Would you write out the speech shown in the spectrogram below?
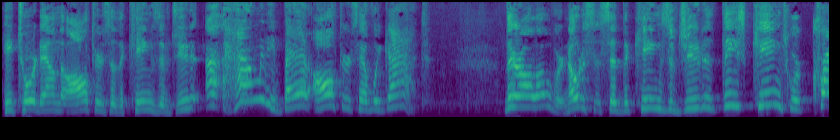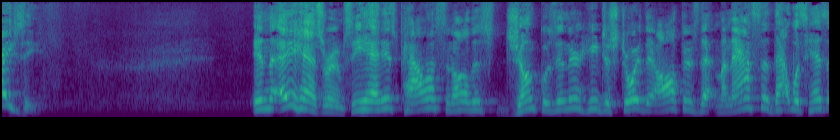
He tore down the altars of the kings of Judah. Uh, how many bad altars have we got? They're all over. Notice it said the kings of Judah. These kings were crazy. in the Ahaz rooms. He had his palace and all this junk was in there. He destroyed the altars that Manasseh, that was his.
